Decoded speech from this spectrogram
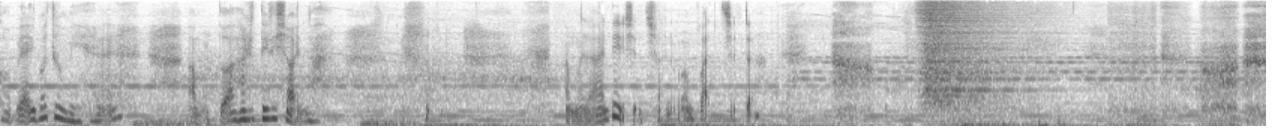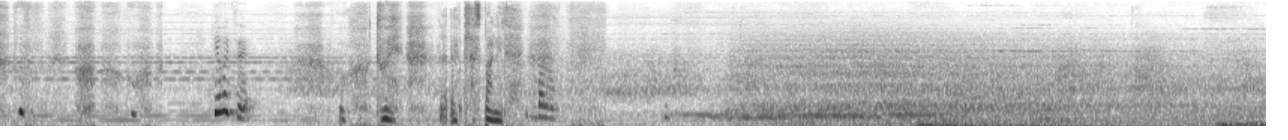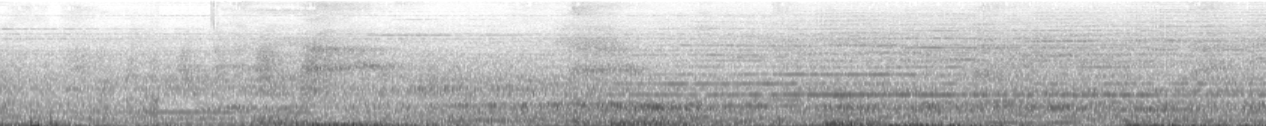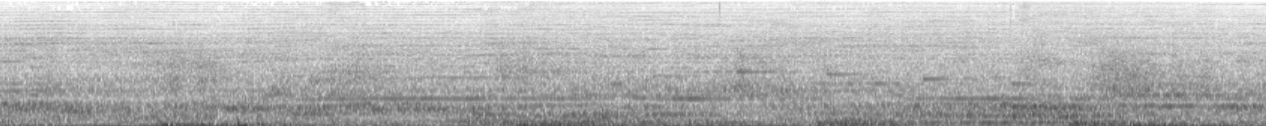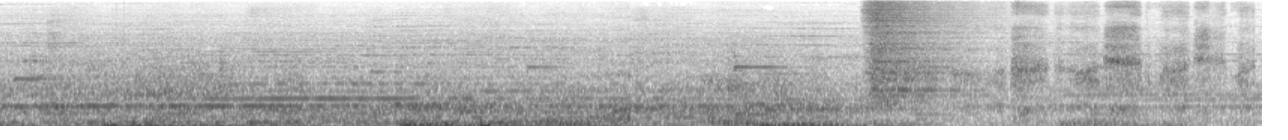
কবে আইবা তুমি হ্যাঁ? আমার তো আর দেরি হয় না। আমার আর দেরি সহ্য হয় না আমার বাচ্চাটা। কি হয়েছে? তুই এক গ্লাস পানি দে।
